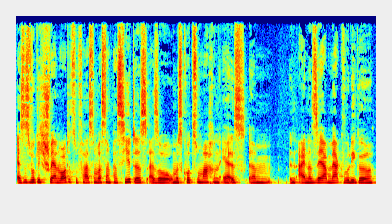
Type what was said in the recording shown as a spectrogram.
es ist wirklich schwer in Worte zu fassen, was dann passiert ist. Also, um es kurz zu machen, er ist ähm, in eine sehr merkwürdige,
